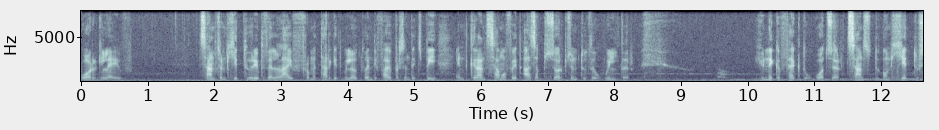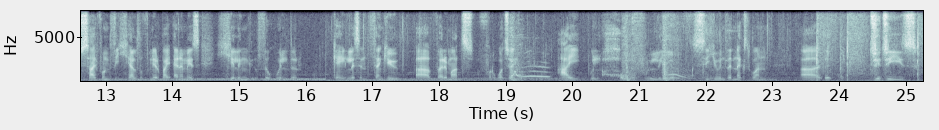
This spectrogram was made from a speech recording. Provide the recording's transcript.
warglaive. Chance on hit to rip the life from a target below 25% HP and grant some of it as absorption to the wielder. Unique effect Watcher. Chance on hit to siphon the health of nearby enemies, healing the wielder. Okay, listen, thank you uh, very much for watching. I will hopefully see you in the next one. Uh, GG's.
